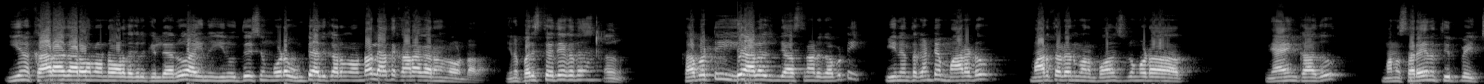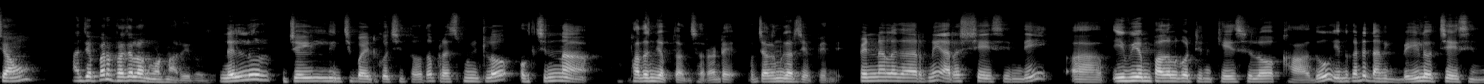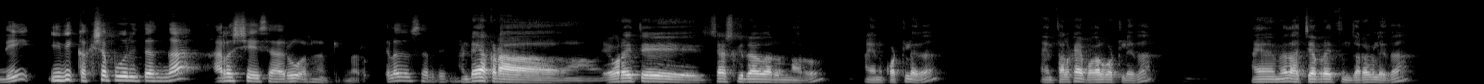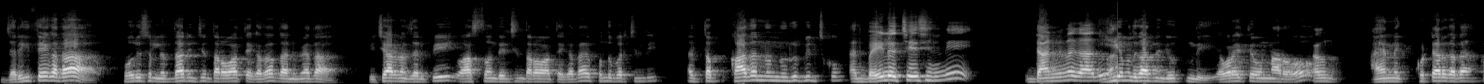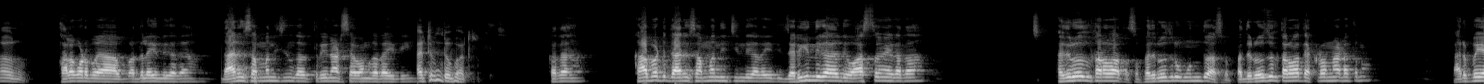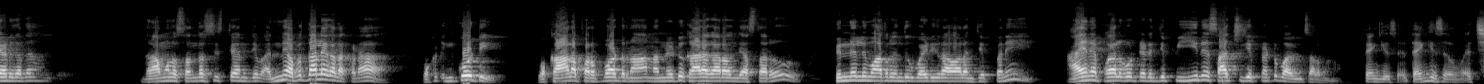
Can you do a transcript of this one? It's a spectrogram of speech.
ఈయన కారాగారంలో ఉన్న వాళ్ళ దగ్గరికి వెళ్ళారు. ఆయన ఈయన ఉద్దేశం కూడా ఉంటే అధికారంలో ఉండాలి? లేకపోతే కారాగారంలో ఉండాలి? ఈయన పరిస్థితి అదే కదా? అవును. కాబట్టి ఇదే ఆలోచన చేస్తున్నాడు కాబట్టి ఈయన ఎంతకంటే మారడు. మారతాడని మనం భావించడం కూడా న్యాయం కాదు. మనం సరైన తీర్పే ఇచ్చాము అని చెప్పని ప్రజలు అనుకుంటున్నారు ఈరోజు. నెల్లూరు జైలు నుంచి బయటకు వచ్చిన తర్వాత ప్రెస్ మీట్లో ఒక చిన్న పదం చెప్తాను సార్. అంటే జగన్ గారు చెప్పింది. పెన్నెల గారిని అరెస్ట్ చేసింది ఈవీఎం పగలగొట్టిన కేసులో కాదు. ఎందుకంటే దానికి బెయిల్ వచ్చేసింది. ఇది కక్షపూరితంగా అరెస్ట్ చేశారు అని అంటున్నారు. ఎలా చూస్తారు దీన్ని? అంటే అక్కడ ఎవరైతే శేషగిరిరావు గారు ఉన్నారో ఆయన కొట్టలేదా? ఆయన తలకాయ పగలగొట్టలేదా? ఆయన మీద హత్యా ప్రయత్నం జరగలేదా? జరిగితే కదా పోలీసులు నిర్ధారించిన తర్వాతే కదా దాని మీద విచారణ జరిపి వాస్తవం తెలిసిన తర్వాతే కదా పొందుపరిచింది? అది తప్పు కాదని నువ్వు నిరూపించుకో. అది బెయిల్ వచ్చేసింది. దాని మీద కాదు ఈఎంది కాదు నేను చెబుతుంది. ఎవరైతే ఉన్నారో అవును. ఆయన్ని కొట్టారు కదా? అవును. తల కూడా బ- బద్దలైంది కదా? దానికి సంబంధించింది కదా? త్రీ నాట్ సెవెన్ కదా ఇది? అటెంప్ట్ మర్డర్ కేసు కదా? కాబట్టి దానికి సంబంధించింది కదా ఇది? జరిగింది కదా? ఇది వాస్తవమే కదా? పది రోజుల తర్వాత అసలు పది రోజుల ముందు అసలు పది రోజుల తర్వాత ఎక్కడ ఉన్నాడు అతను? పారిపోయాడు కదా? గ్రామంలో సందర్శిస్తే అని చెప్పి అన్ని అబద్ధాలే కదా అక్కడ? ఒకటి ఇంకోటి ఒకవేళ పొరపాటున నన్ను ఎటు కారాగారం చేస్తారు? పిన్నెల్లి మాత్రం ఎందుకు బయటికి రావాలని చెప్పని ఆయనే పాల్గొట్టాడని చెప్పి ఈయనే సాక్షి చెప్పినట్టు భావించాలి మనం. Thank you sir thank you so much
